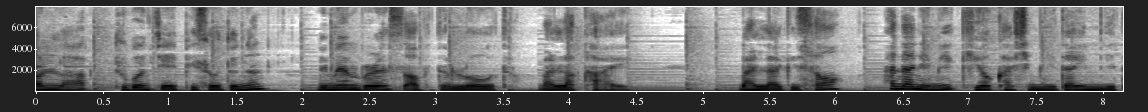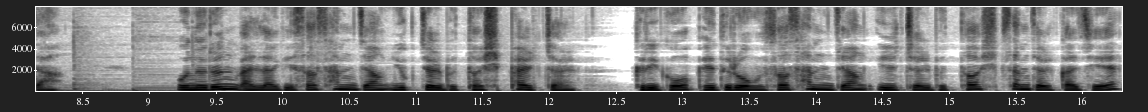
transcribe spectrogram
언락 두 번째 에피소드는 Remembrance of the Lord 말라카이 말라기서 하나님이 기억하십니다입니다. 오늘은 말라기서 3장 6절부터 18절 그리고 베드로후서 3장 1절부터 13절까지의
